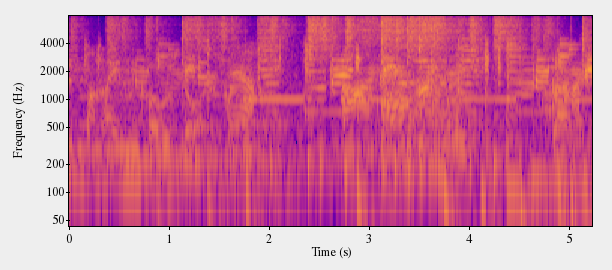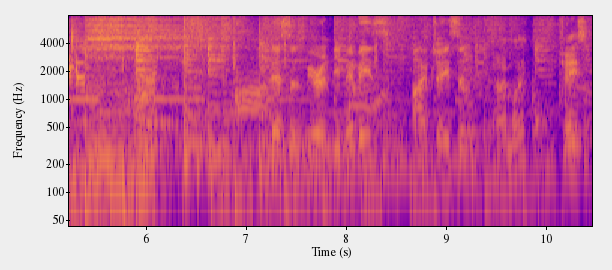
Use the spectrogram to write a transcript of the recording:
conducted behind closed doors. Ten, nine, eight, seven, six, five. This is Beer and B Movies. I'm Jason. And I'm Michael. Jason,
